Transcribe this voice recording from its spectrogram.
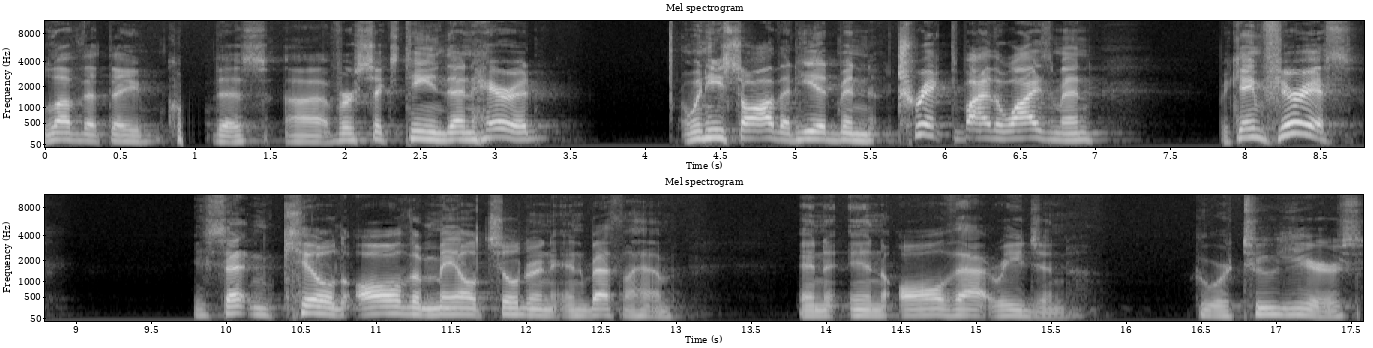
Love that they quote this. Uh, verse 16 Then Herod, when he saw that he had been tricked by the wise men, became furious. He sent and killed all the male children in Bethlehem and in all that region who were two years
